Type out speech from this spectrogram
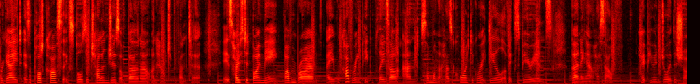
Brigade is a podcast that explores the challenges of burnout and how to prevent it. It is hosted by me, Boven Breyer, a recovering people pleaser and someone that has quite a great deal of experience burning out herself. Hope you enjoy the show.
